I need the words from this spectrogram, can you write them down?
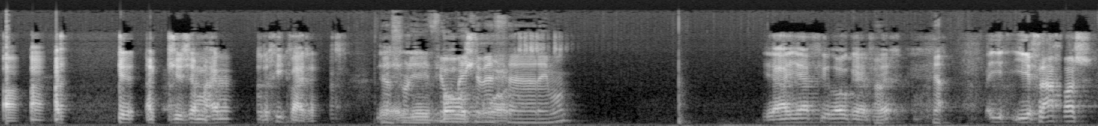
Als je, als je zeg maar helemaal de regie kwijt hebt. Ja, eh, sorry, je je viel een beetje weg, eh, Raymond. Ja, jij viel ook even Ja. weg. Ja. Je, je vraag was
